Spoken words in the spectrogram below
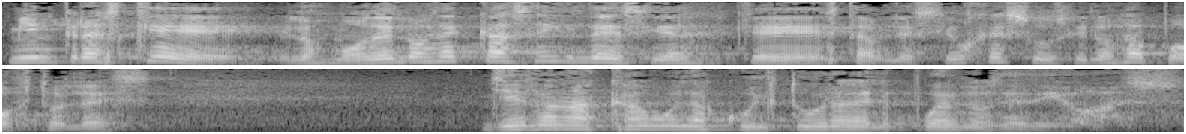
Mientras que los modelos de casa e iglesia que estableció Jesús y los apóstoles llevan a cabo la cultura del pueblo de Dios.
